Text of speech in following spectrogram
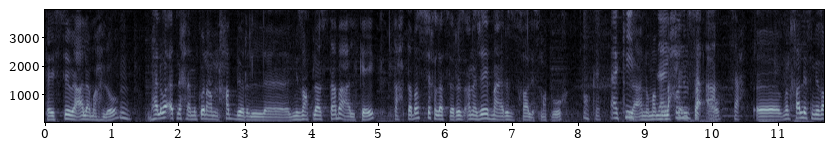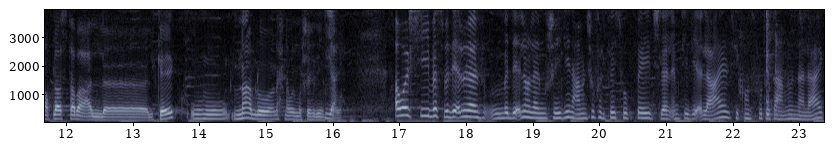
تيستوي على مهله. بهالوقت نحن بنكون عم نحضر ال mise en place تبع الكيك تحت بس يخلص الرز. أنا جايب معي رز خالص مطبوخ. أوكي. أكيد. لأنه ما بنلحق نسقعه صح. آه بنخلص mise en place تبع الكيك وبنعمله نحن والمشاهدين سوا. أول شيء بس بدي أقول بدي أقول للمشاهدين عم نشوف ال Facebook page لل MTV Live فيكم تفوتوا تعملوا لنا like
